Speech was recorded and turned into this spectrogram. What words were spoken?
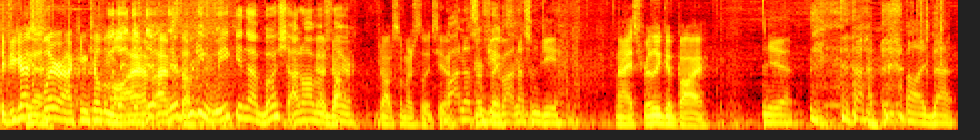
If you guys Yeah. flare, I can kill them all. I They're, have, I have they're stuff. pretty weak in that bush. I don't have a drop, flare. drop so much loot too. Bot an SMG, Perfect. bot an SMG. Nice, really good buy. Yeah. I like that.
